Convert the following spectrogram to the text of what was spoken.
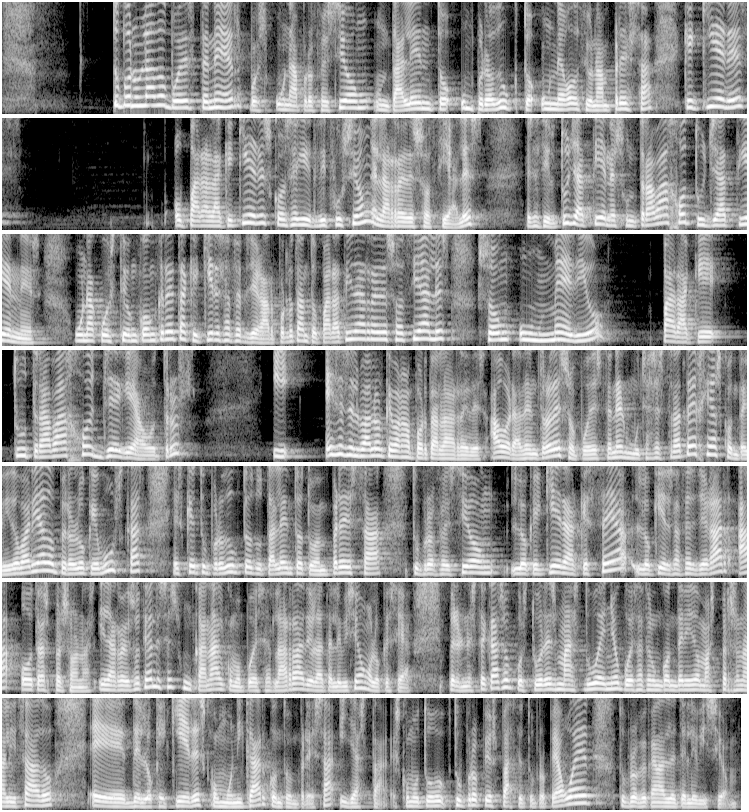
Tú por un lado puedes tener pues una profesión, un talento, un producto, un negocio, una empresa que quieres o para la que quieres conseguir difusión en las redes sociales. Es decir, tú ya tienes un trabajo, tú ya tienes una cuestión concreta que quieres hacer llegar. Por lo tanto, para ti las redes sociales son un medio para que tu trabajo llegue a otros. Y ese es el valor que van a aportar las redes. Ahora, dentro de eso puedes tener muchas estrategias, contenido variado, pero lo que buscas es que tu producto, tu talento, tu empresa, tu profesión, lo que quiera que sea, lo quieres hacer llegar a otras personas. Y las redes sociales es un canal como puede ser la radio, la televisión o lo que sea. Pero en este caso, pues tú eres más dueño, puedes hacer un contenido más personalizado eh, de lo que quieres comunicar con tu empresa y ya está. Es como tu propio espacio, tu propia web, tu propio canal de televisión.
